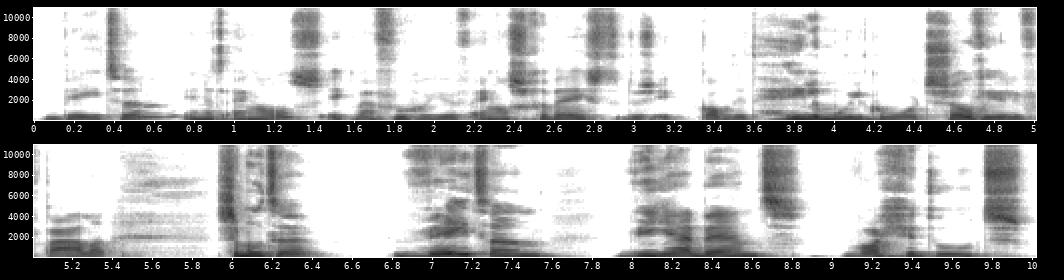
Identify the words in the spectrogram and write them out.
weten in het Engels. Ik ben vroeger juf Engels geweest, dus ik kan dit hele moeilijke woord zo voor jullie vertalen. Ze moeten weten wie jij bent, wat je doet,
